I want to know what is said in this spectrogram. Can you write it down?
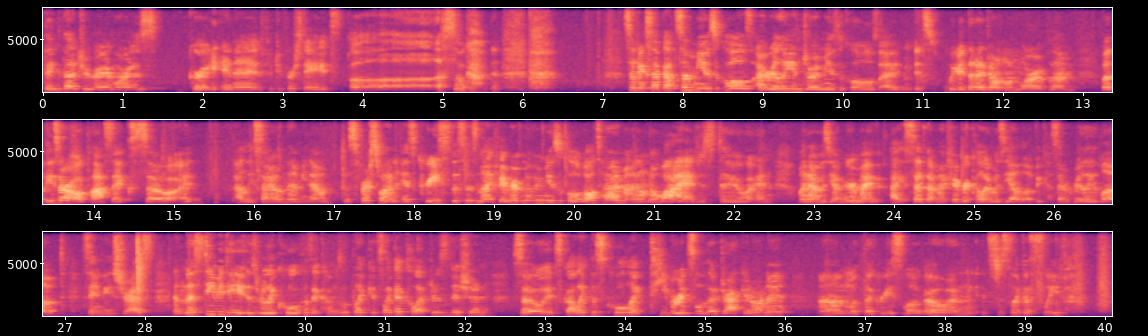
think that Drew Barrymore is great in it. Fifty First Dates. Ugh, so good. so next I've got some musicals. I really enjoy musicals. I, it's weird that I don't own more of them, but these are all classics, so I at least I own them, you know. This first one is Grease. This is my favorite movie musical of all time. I don't know why, I just do. And when I was younger, my I said that my favorite color was yellow because I really loved Sandy's dress. And this DVD is really cool because it comes with like, it's like a collector's edition. So it's got like this cool like T-Birds leather jacket on it um, with the Grease logo and it's just like a sleeve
